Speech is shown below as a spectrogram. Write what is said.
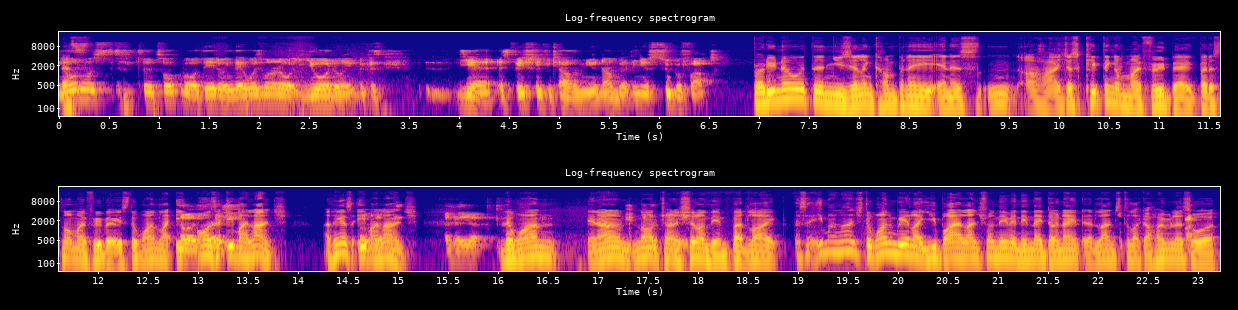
No one wants to talk about what they're doing. They always want to know what you're doing because, yeah, especially if you tell them your number, then you're super fucked. Bro, do you know what the New Zealand company and it's? mm, Oh, I just keep thinking of my food bag, but it's not my food bag. It's the one like eat, oh, is it eat my lunch? I think it's eat my lunch. Okay, yeah. The one, and I'm not trying to shit on them, but like, is it eat my lunch? The one where like you buy a lunch from them and then they donate a lunch to like a homeless or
